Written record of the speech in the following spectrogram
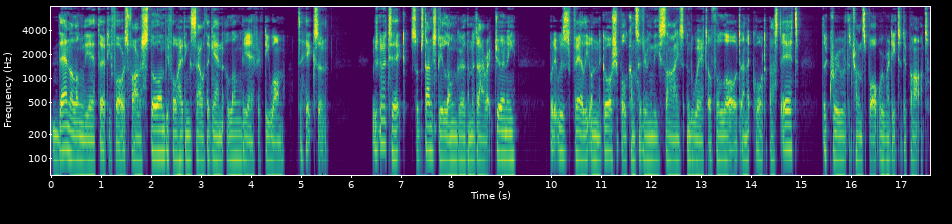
then along the A34 as far as Stone before heading south again along the A51 to Hixon. It was going to take substantially longer than a direct journey, but it was fairly unnegotiable considering the size and weight of the load, and at quarter past eight, the crew of the transport were ready to depart.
